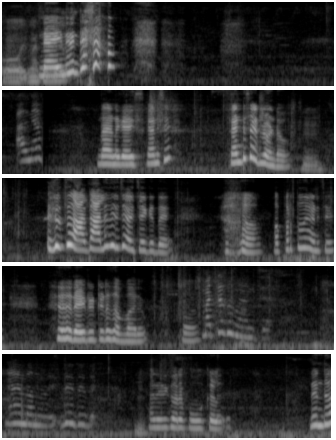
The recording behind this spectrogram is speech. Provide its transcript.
ഓ ഇത് നൈലുവിന്റെ ഇതാണ് ഗൈസ് കാണിച്ച്. രണ്ട് സൈഡിലുണ്ടോ. ഇത് തല തിരിച്ചാ വെച്ചേക്കുന്നത് അപ്പുറത്തുനിന്ന് കാണിച്ച്. രൈലുട്ടിയുടെ സമ്മാനം. ആ. മറ്റേത് കാണിച്ചേ. ഞാൻ തന്നത് ഇത് ഇത് ഇത്. അതിന് കുറെ പൂക്കൾ. ഇതെന്തോ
